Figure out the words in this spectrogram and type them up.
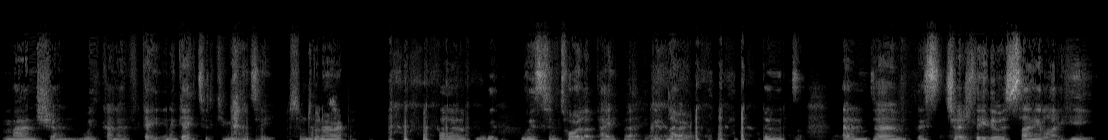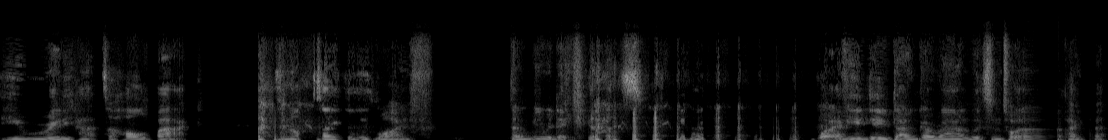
mansion with kind of gate in a gated community, Some in toilet America, paper. uh, with with some toilet paper, you know. and and um, this church leader was saying like he he really had to hold back to not say to his wife, "Don't be ridiculous," you know. Whatever you do, don't go around with some toilet paper.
